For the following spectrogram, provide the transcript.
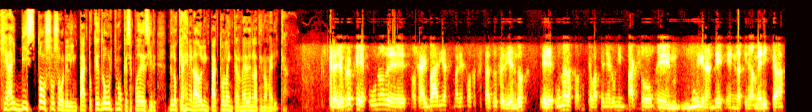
qué hay vistoso sobre el impacto? ¿Qué es lo último que se puede decir de lo que ha generado el impacto de la Internet en Latinoamérica? Mira, yo creo que uno de, o sea, hay varias, varias cosas que están sucediendo. Eh, una de las cosas que va a tener un impacto eh, muy grande en Latinoamérica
